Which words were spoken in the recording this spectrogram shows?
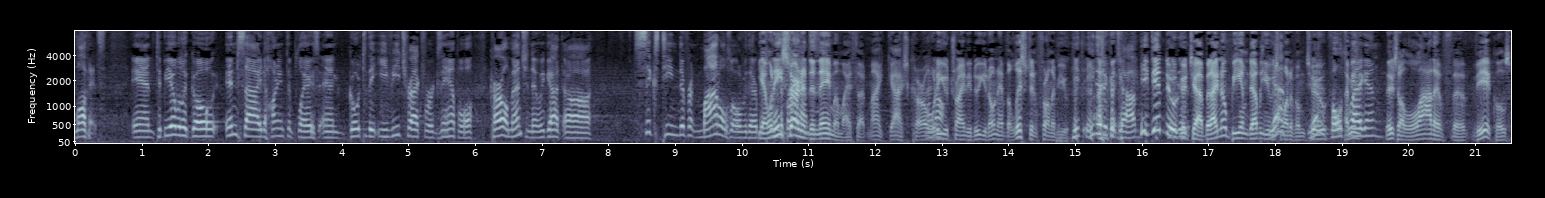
love it. And to be able to go inside Huntington Place and go to the EV track, for example, Karl mentioned that we got uh, 16 different models over there. Yeah, when he started to name them, I thought, my gosh, Karl, I what are you trying to do? You don't have the list in front of you. He, he did a good job. He did do He a good job, but I know BMW Yeah, is one of them too. yeah, I mean, Volkswagen. there's a lot of uh, vehicles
